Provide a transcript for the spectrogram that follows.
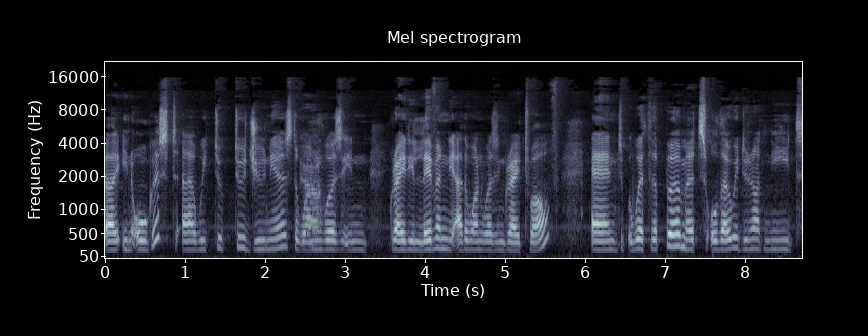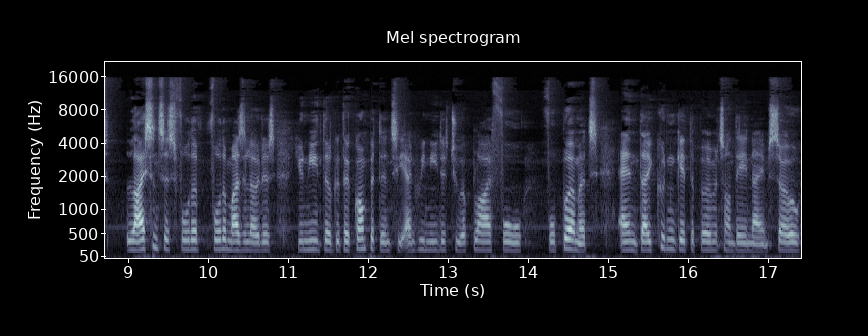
uh, in August. Uh, we took two juniors. The yeah. one was in grade 11, the other one was in grade 12. And with the permits, although we do not need licenses for the for the muzzleloaders, you need the, the competency, and we needed to apply for for permits, and they couldn't get the permits on their name. So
